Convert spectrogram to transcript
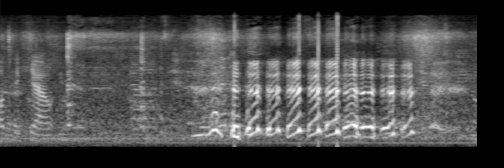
I'll take you out.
